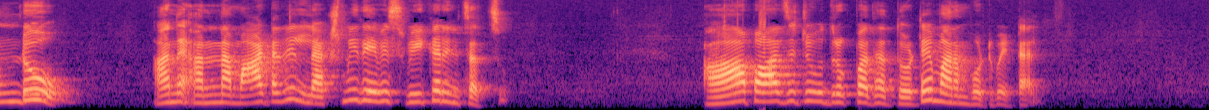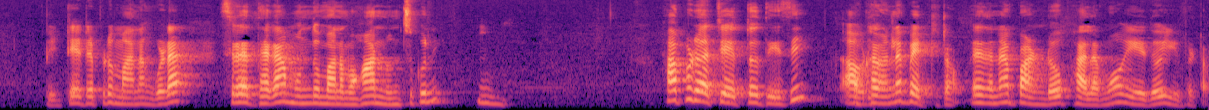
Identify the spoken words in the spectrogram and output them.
ఉండు అని అన్న మాటని లక్ష్మీదేవి స్వీకరించవచ్చు ఆ పాజిటివ్ దృక్పథంతోటే మనం బొట్టు పెట్టాలి. పెట్టేటప్పుడు మనం కూడా శ్రద్ధగా ముందు మన మొహాన్ని ఉంచుకుని. అప్పుడు ఆ చేత్తో తీసి ముఖంలో పెట్టడం ఏదైనా పండో ఫలమో ఏదో ఇవ్వటం.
